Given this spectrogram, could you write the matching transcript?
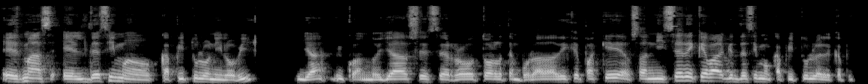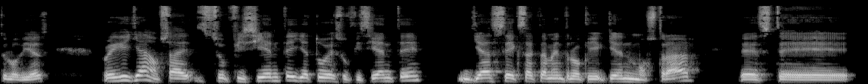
Es más, el décimo capítulo ni lo vi, ya, cuando ya se cerró toda la temporada dije, ¿para qué? O sea, ni sé de qué va el décimo capítulo, el capítulo 10, pero dije, ya, o sea, suficiente, ya tuve suficiente, ya sé exactamente lo que quieren mostrar, este,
